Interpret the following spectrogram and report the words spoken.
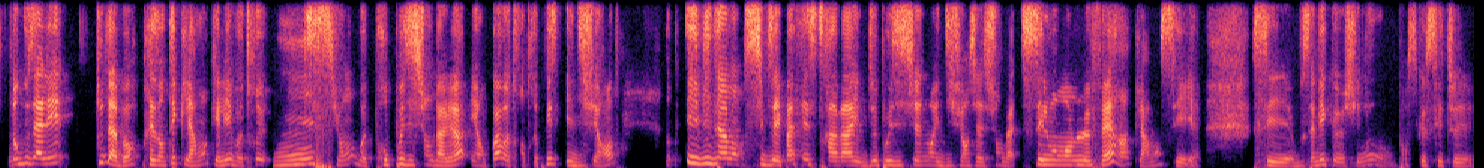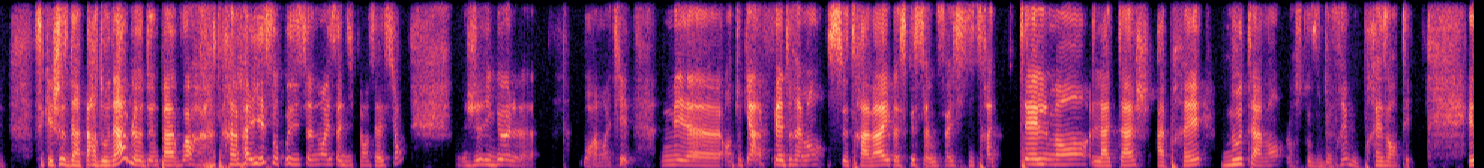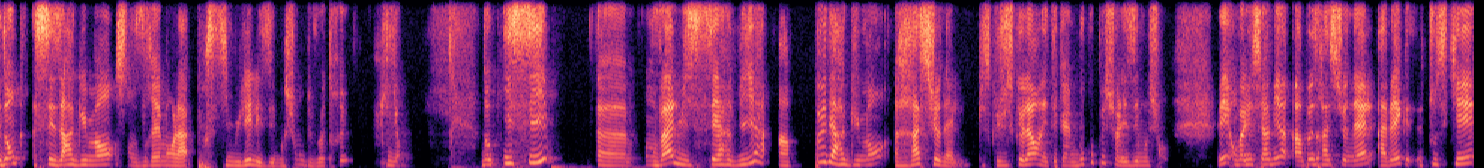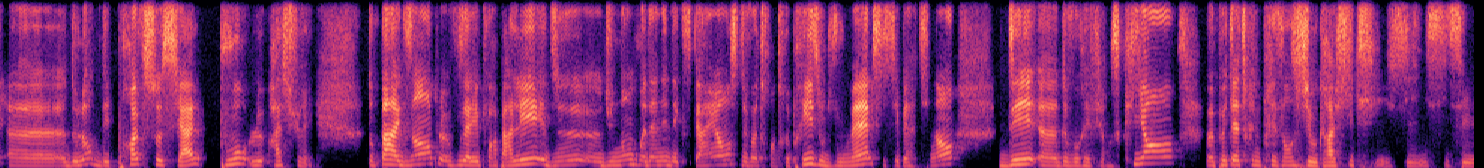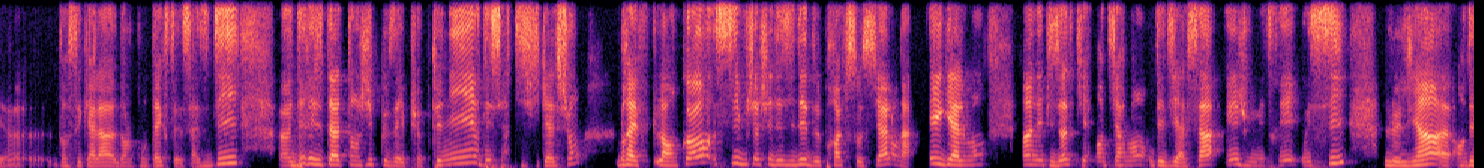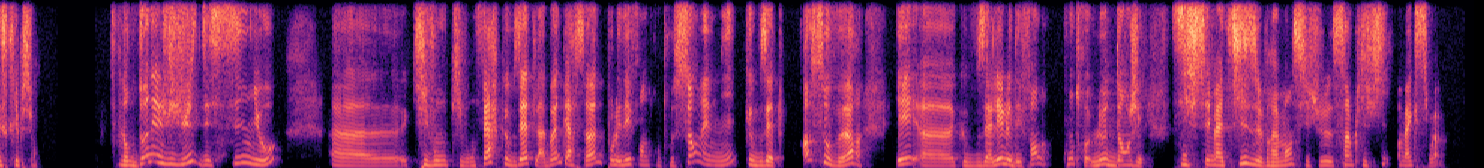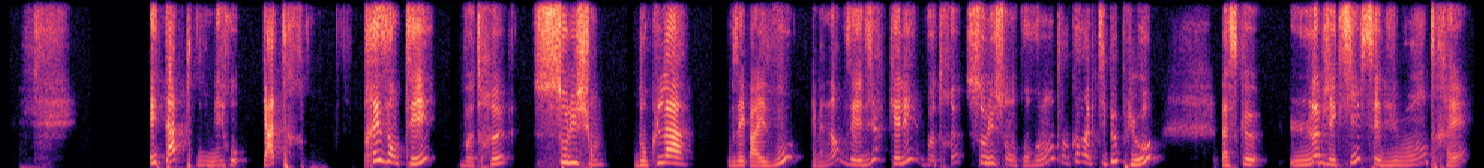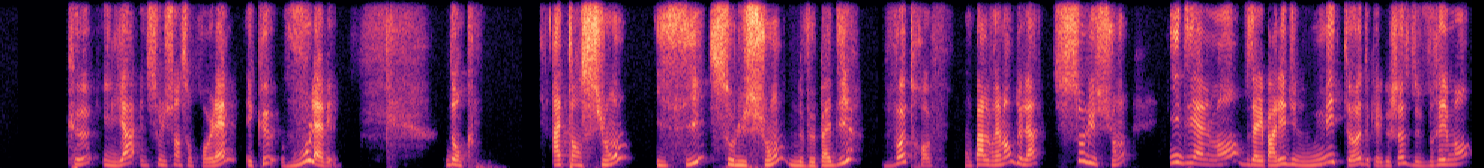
Donc vous allez tout d'abord présenter clairement quelle est votre mission, votre proposition de valeur et en quoi votre entreprise est différente évidemment, si vous n'avez pas fait ce travail de positionnement et de différenciation, bah, c'est le moment de le faire. Hein. Clairement, c'est, vous savez que chez nous, on pense que c'est, c'est quelque chose d'impardonnable de ne pas avoir travaillé son positionnement et sa différenciation. Je rigole euh, bon, à moitié. Mais euh, en tout cas, faites vraiment ce travail parce que ça vous facilitera tellement la tâche après, notamment lorsque vous devrez vous présenter. Et donc, ces arguments sont vraiment là pour stimuler les émotions de votre client. Donc ici, euh, on va lui servir un peu d'arguments rationnels, puisque jusque-là, on était quand même beaucoup plus sur les émotions, mais on va lui servir un peu de rationnel avec tout ce qui est euh, de l'ordre des preuves sociales pour le rassurer. Donc, par exemple, vous allez pouvoir parler euh, du nombre d'années d'expérience de votre entreprise ou de vous-même, si c'est pertinent, des, de vos références clients, peut-être une présence géographique, si, si c'est dans ces cas-là, dans le contexte, ça se dit, des résultats tangibles que vous avez pu obtenir, des certifications. Bref, là encore, si vous cherchez des idées de preuves sociales, on a également un épisode qui est entièrement dédié à ça et je vous mettrai aussi le lien en description. Donc, donnez-lui juste des signaux euh, qui, vont, qui vont faire que vous êtes la bonne personne pour le défendre contre son ennemi, que vous êtes un sauveur et euh, que vous allez le défendre contre le danger. Si je schématise vraiment, si je simplifie au maximum. Étape numéro 4, présentez votre solution. Donc là, vous avez parlé de vous et maintenant, vous allez dire quelle est votre solution? Donc on remonte encore un petit peu plus haut parce que l'objectif, c'est de lui montrer qu'il y a une solution à son problème et que vous l'avez. Donc, attention, ici, solution ne veut pas dire votre offre. On parle vraiment de la solution. Idéalement, vous allez parler d'une méthode, quelque chose de vraiment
